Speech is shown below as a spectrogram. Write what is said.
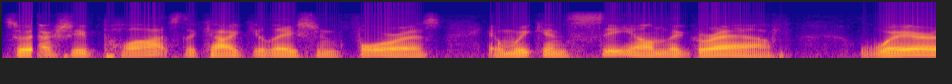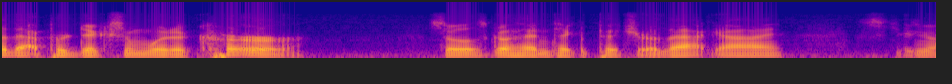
So it actually plots the calculation for us, and we can see on the graph where that prediction would occur. So let's go ahead and take a picture of that guy. Excuse me.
